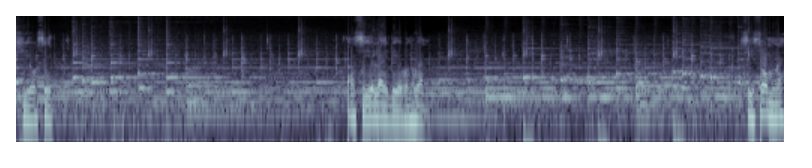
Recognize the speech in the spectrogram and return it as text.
เขียวเสร็จ เอาสีอะไรเดียวเพื่อนๆสีส้มนะ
